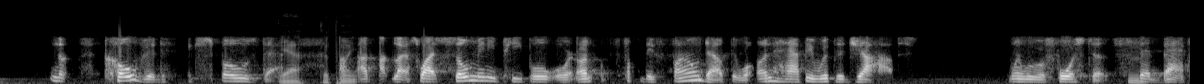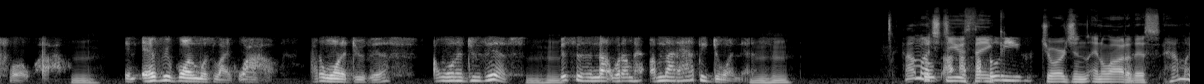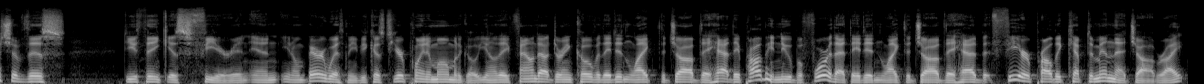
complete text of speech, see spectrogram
no, COVID exposed that. Yeah, good point. I, I, that's why so many people were un, they found out they were unhappy with their jobs when we were forced to hmm. sit back for a while, hmm. and everyone was like, "Wow, I don't want to do this. I want to do this. Mm-hmm. This is not what I'm. I'm not happy doing this." Mm-hmm. How much So do you I- think, George, in, in a lot of this, how much of this do you think is fear? And, and, you know, bear with me because to your point a moment ago, you know, they found out during COVID they didn't like the job they had. They probably knew before that they didn't like the job they had, but fear probably kept them in that job, right?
